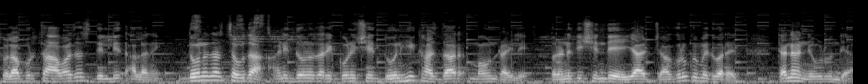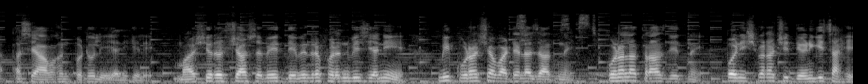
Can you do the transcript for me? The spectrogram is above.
सोलापूरचा आवाजच दिल्लीत आला नाही. दोन हजार चौदा आणि दोन हजार एकोणीसशे दोन्ही खासदार मौन राहिले. प्रणिती शिंदे या जागरूक उमेदवार आहेत. त्यांना निवडून द्या असे आवाहन पटोले यांनी केले. माळशिरसच्या सभेत देवेंद्र फडणवीस यांनी मी कुणाच्या वाटेला जात नाही कोणाला त्रास देत नाही पण ईश्वराची देणगीच आहे.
